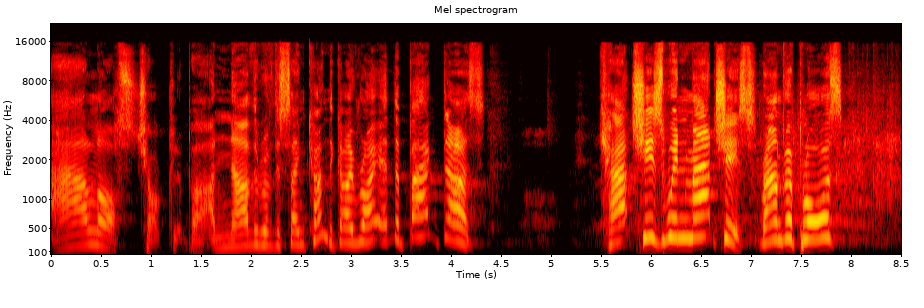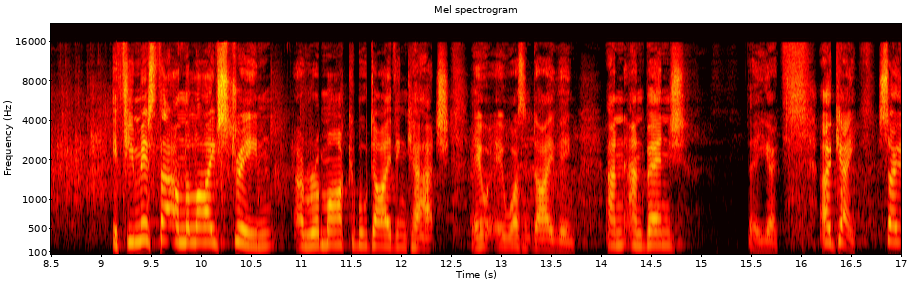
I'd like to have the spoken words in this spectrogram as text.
Allos chocolate bar? Another of the same kind. The guy right at the back does. Catches win matches. Round of applause. If you missed that on the live stream, a remarkable diving catch. It, it wasn't diving. And, and Benj, there you go. Okay, so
